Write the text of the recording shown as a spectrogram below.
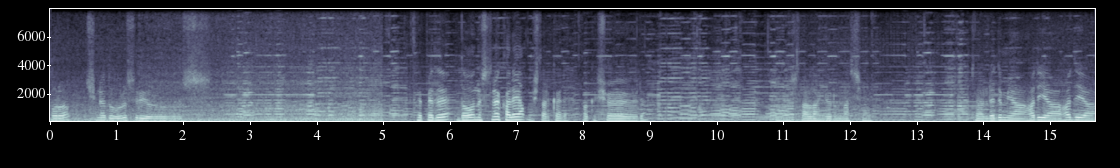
Kotor'un içine doğru sürüyoruz. Tepede dağın üstüne kale yapmışlar kale. Bakın şöyle. Ağaçlardan görünmez şimdi. Terledim ya. Hadi ya. Hadi ya.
